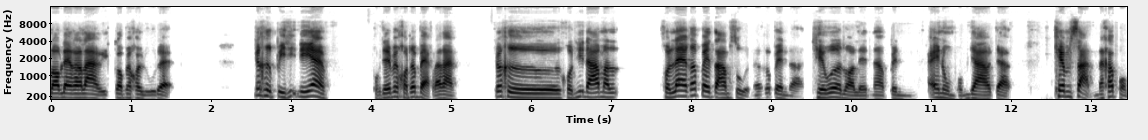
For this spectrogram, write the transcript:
รอบแรกล่างๆก็ไม่ค่อยรู้ด้วย ก็คือปีที่นี้ผมจะเป็น quarterback แล้วกัน ก็คือคนที่น้ามาคนแรกก็ไปตามสูตรนะก็เป็น Trevor Lawrence นะครับเป็นไอ้หนุ่มผมยาวจาก Clemson นะครับผม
